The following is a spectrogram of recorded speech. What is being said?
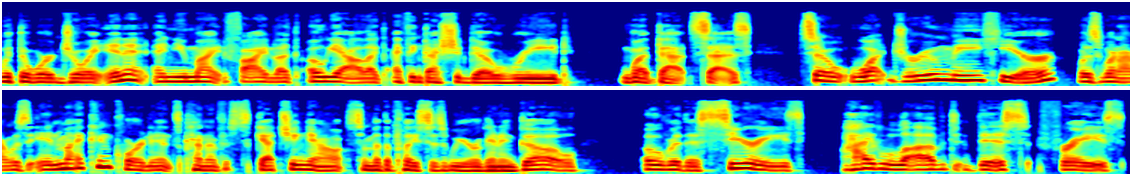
with the word joy in it. And you might find like, oh yeah, like I think I should go read what that says. So what drew me here was when I was in my concordance, kind of sketching out some of the places we were going to go over this series. I loved this phrase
